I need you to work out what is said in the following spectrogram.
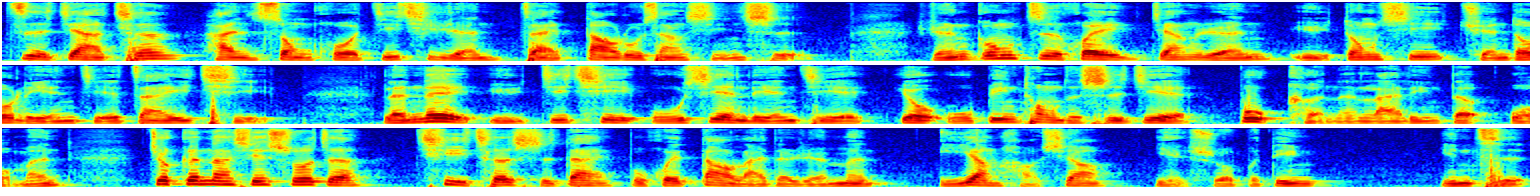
自驾车和送货机器人在道路上行驶。人工智慧将人与东西全都连接在一起，人类与机器无限连接又无病痛的世界不可能来临的我们，就跟那些说着汽车时代不会到来的人们一样好笑，也说不定。因此，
